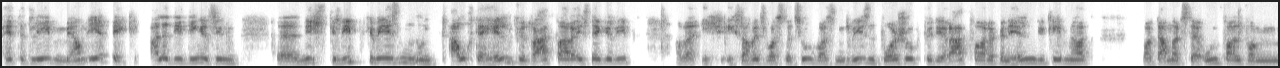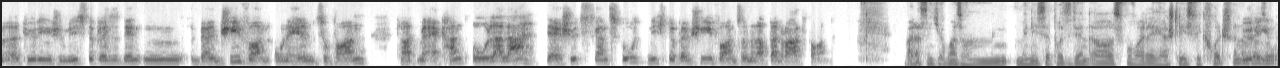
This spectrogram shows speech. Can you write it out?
rettet Leben. Wir haben Airbag. Alle die Dinge sind äh, nicht geliebt gewesen und auch der Helm für den Radfahrer ist nicht geliebt. Aber ich, ich sage jetzt was dazu, was einen riesen Vorschub für die Radfahrer beim Helm gegeben hat, war damals der Unfall vom äh, thüringischen Ministerpräsidenten beim Skifahren ohne Helm zu fahren. Da hat man erkannt, oh la la, der schützt ganz gut, nicht nur beim Skifahren, sondern auch beim Radfahren. War das nicht auch mal so ein Ministerpräsident aus, wo war der ja, Schleswig-Holstein oder so?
